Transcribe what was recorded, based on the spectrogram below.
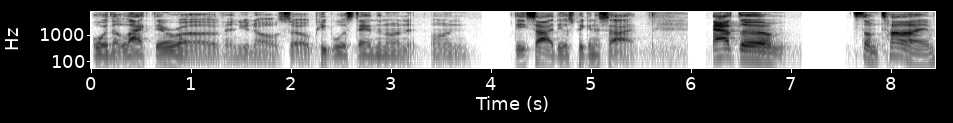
or the lack thereof, and you know, so people were standing on on their side. They was picking a side. After some time,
